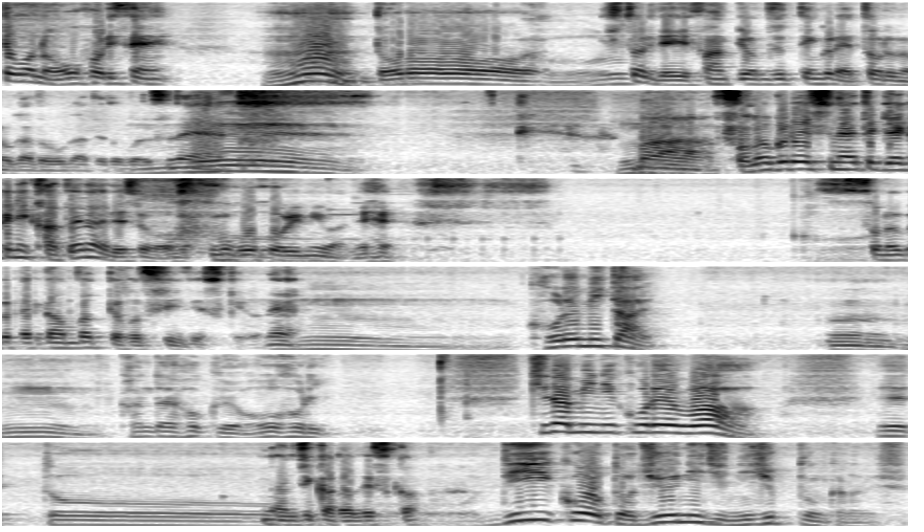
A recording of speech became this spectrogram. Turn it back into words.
今日の大堀戦。うん。どう一人で340点ぐらい取るのかどうかってところですね。ねえ。まあそのぐらいしないと逆に勝てないでしょう。大堀にはね。こそのぐらい頑張ってほしいですけどうね。うん。これ見たい。うん。うん。関大北陽大堀ちなみにこれはえっと何時からですか？D コート12時20分からです。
